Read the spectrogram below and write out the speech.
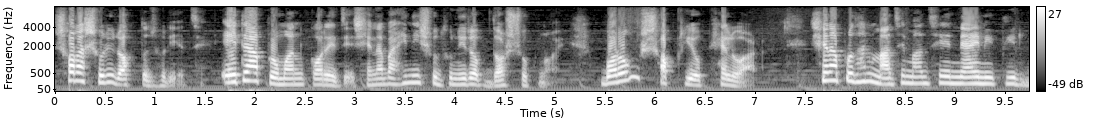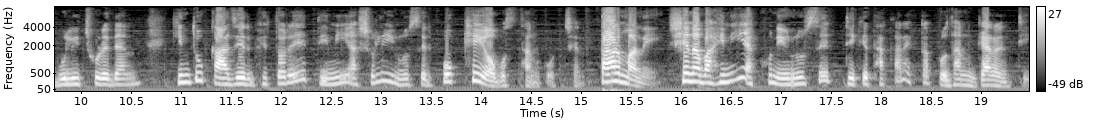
সরাসরি রক্ত ঝরিয়েছে। এটা প্রমাণ করে যে সেনাবাহিনী শুধু নীরব দর্শক নয়, বরং সক্রিয় খেলোয়াড়। সেনাপ্রধান মাঝে মাঝে ন্যায় নীতির বুলি ছুড়ে দেন, কিন্তু কাজের ভেতরে তিনি আসলে ইউনুসের পক্ষেই অবস্থান করছেন। তার মানে সেনাবাহিনী এখন ইউনুসের টিকে থাকার একটা প্রধান গ্যারান্টি।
